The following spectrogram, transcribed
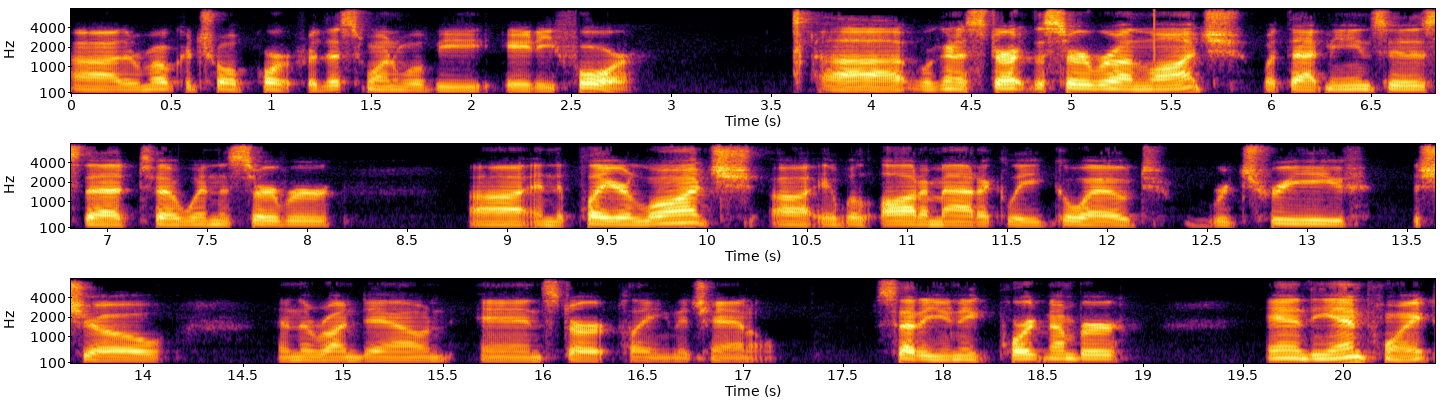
Uh, the remote control port for this one will be 84. Uh, we're going to start the server on launch. What that means is that uh, when the server uh, and the player launch, uh, it will automatically go out, retrieve the show and the rundown, and start playing the channel. Set a unique port number, and the endpoint,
